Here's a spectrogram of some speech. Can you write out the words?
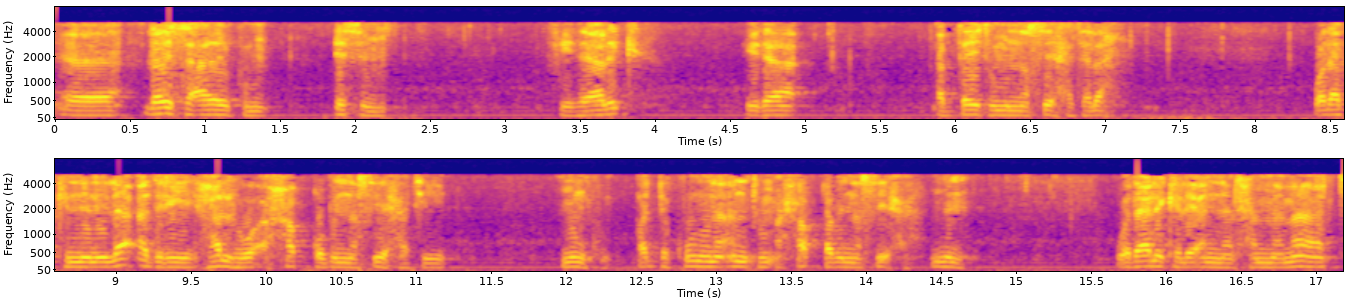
آه ليس عليكم إثم في ذلك إذا أبديتم النصيحة له. ولكنني لا أدري هل هو أحق بالنصيحة منكم. قد تكونون أنتم أحق بالنصيحة منه. وذلك لأن الحمامات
